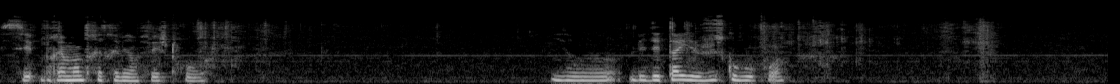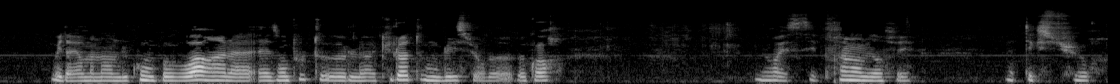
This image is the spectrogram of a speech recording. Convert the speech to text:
C'est vraiment très très bien fait je trouve. Ils ont les détails jusqu'au bout quoi. Oui d'ailleurs maintenant du coup on peut voir, hein, elles ont toutes euh, la culotte moulée sur le, corps. Ouais c'est vraiment bien fait. La texture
